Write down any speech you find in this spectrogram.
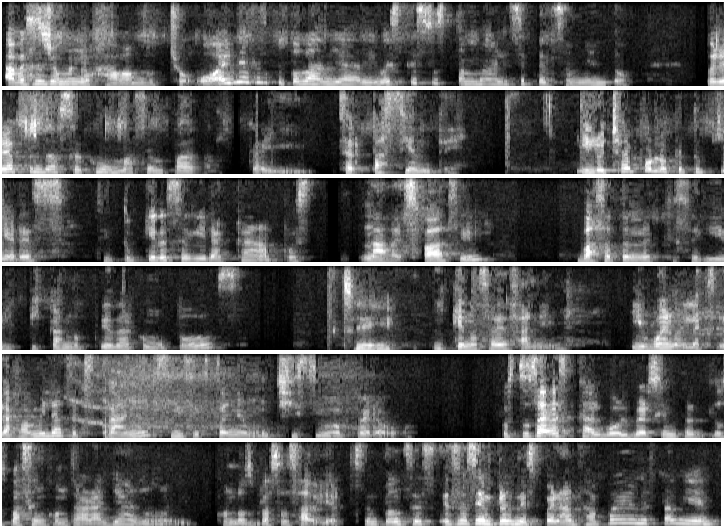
a veces yo me enojaba mucho, o hay veces que todavía digo, es que eso está mal, ese pensamiento. Pero aprender a ser como más empática y ser paciente y luchar por lo que tú quieres. Si tú quieres seguir acá, pues nada es fácil. Vas a tener que seguir picando piedra como todos. Sí. Y que no se desanime. Y bueno, la, la familia se extraña, sí, se extraña muchísimo, pero pues tú sabes que al volver siempre los vas a encontrar allá, ¿no? Con los brazos abiertos. Entonces, esa siempre es mi esperanza. Bueno, está bien,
